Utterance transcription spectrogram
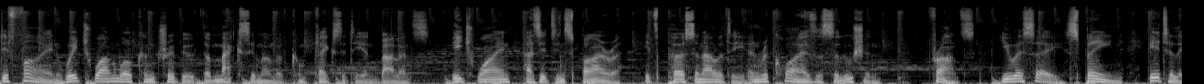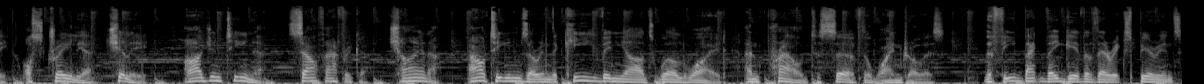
define which one will contribute the maximum of complexity and balance. Each wine has its inspirer, its personality and requires a solution. France, USA, Spain, Italy, Australia, Chile, Argentina, South Africa, China. Our teams are in the key vineyards worldwide and proud to serve the wine growers. The feedback they give of their experience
